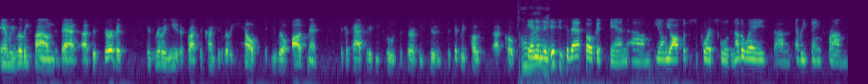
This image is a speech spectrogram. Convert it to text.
And we really found that uh, this service is really needed across the country to really help, if you will, augment the capacity of these schools to serve these students, particularly post uh, COVID. All and in addition to that focus, Stan, um, you know, we also support schools in other ways. Um, everything from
